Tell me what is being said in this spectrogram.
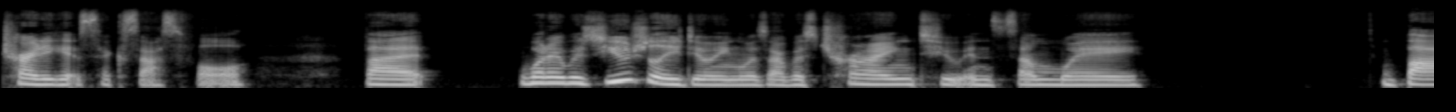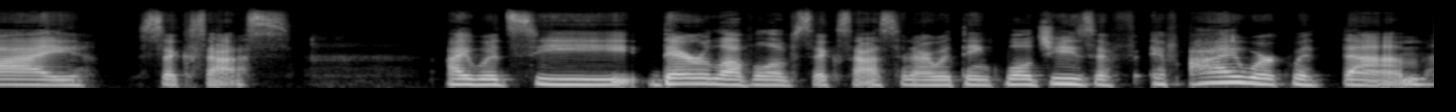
try to get successful. But what I was usually doing was I was trying to, in some way, buy success. I would see their level of success and I would think, well, geez, if if I work with them,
